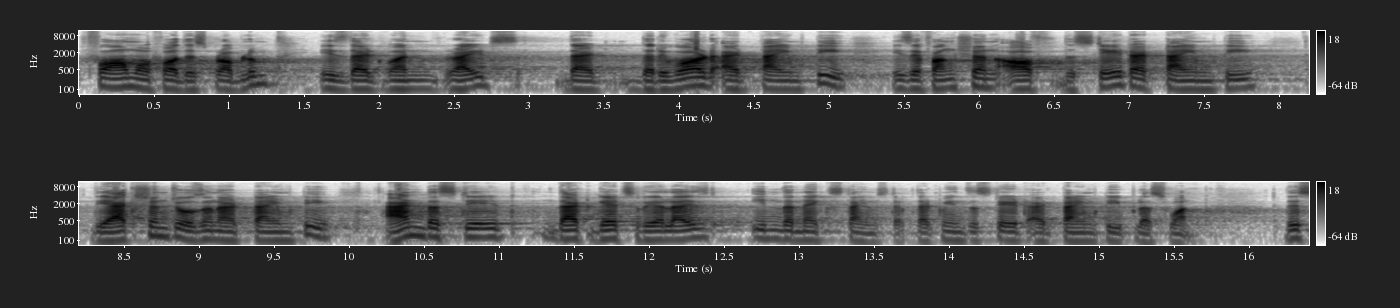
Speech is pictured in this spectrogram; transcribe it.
form of for this problem is that one writes that the reward at time t is a function of the state at time t the action chosen at time t and the state that gets realized in the next time step that means the state at time t plus 1. this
